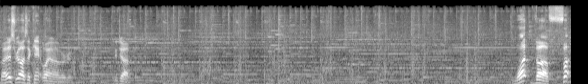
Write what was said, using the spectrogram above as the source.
Well, I just realized I can't. Well, no, we're good. Good job. What the fuck?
